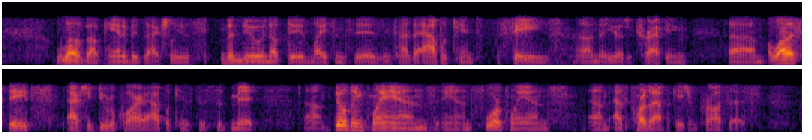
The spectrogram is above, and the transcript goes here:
love about Cannabiz actually is the new and updated licenses and kind of the applicant phase um, that you guys are tracking. Um, a lot of states actually do require applicants to submit um, building plans and floor plans um, as part of the application process.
